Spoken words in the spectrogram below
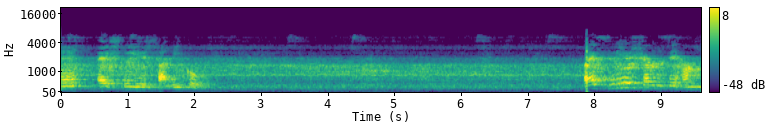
हैं ऐश्वर्यशाली को। ऐश्वर्य शब्द से हम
